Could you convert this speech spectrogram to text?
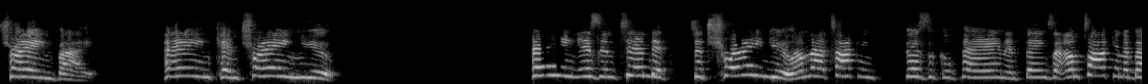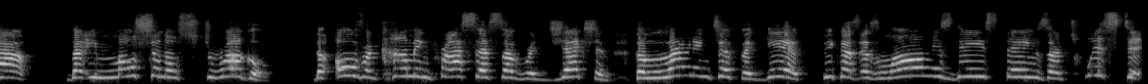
trained by it. Pain can train you. Pain is intended to train you. I'm not talking physical pain and things. I'm talking about the emotional struggle, the overcoming process of rejection, the learning to forgive. Because as long as these things are twisted,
